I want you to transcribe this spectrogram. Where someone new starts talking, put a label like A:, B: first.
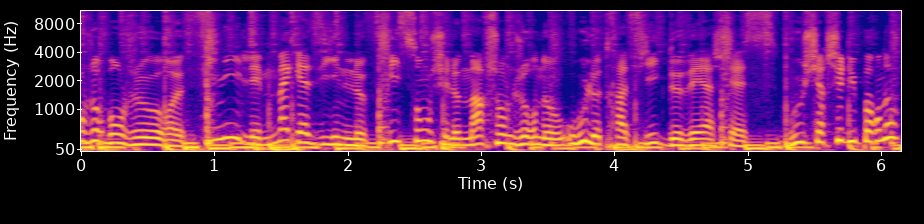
A: Bonjour, bonjour. Fini les magazines, le frisson chez le marchand de journaux ou le trafic de VHS. Vous cherchez du porno?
